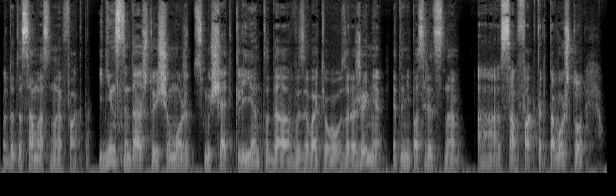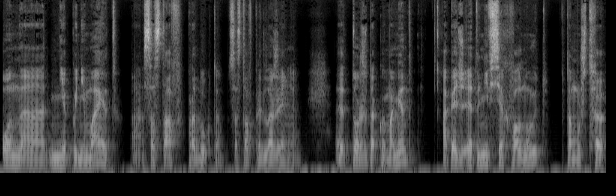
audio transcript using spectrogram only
Вот это самый основной фактор. Единственное, да, что еще может смущать клиента, да, вызывать его возражения, это непосредственно а, сам фактор того, что он а, не понимает а, состав продукта, состав предложения. Это тоже такой момент. Опять же, это не всех волнует, потому что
